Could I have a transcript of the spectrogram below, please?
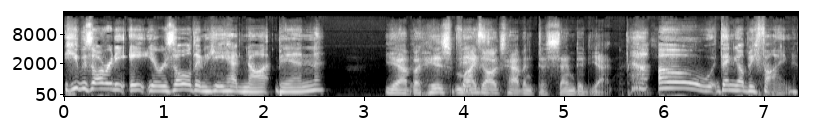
he was already eight years old and he had not been. Yeah, but his my dogs haven't descended yet. Oh, then you'll be fine.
